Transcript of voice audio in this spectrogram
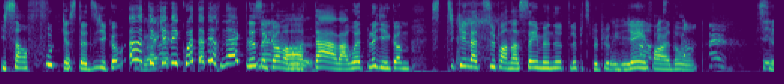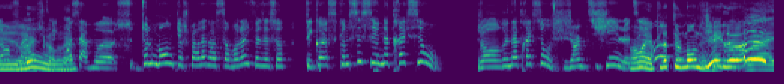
il s'en fout de ce que t'as dit. Il est comme Ah, t'es Ouais. Québécois, tabernacle! Puis là, c'est Ouais. comme Ah, Ouais. tabarouette! Puis là, il est comme stické là-dessus pendant cinq minutes, là, puis tu peux plus Mhm. rien Ah, faire d'autre. l'enfer. C'est l'enfer. moi, ça m'a. Tout le monde que je parlais dans ce serveur-là, il faisait ça. C'est comme si c'est une attraction. Genre une attraction. Je suis genre un petit chien, là. tu Ah ouais, puis là, tout le monde vient là. Ah, Ouais,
